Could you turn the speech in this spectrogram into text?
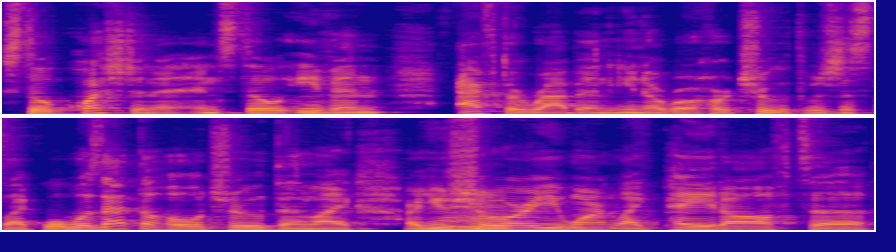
still question it and still even after Robyn, you know, wrote her truth was just like, well, was that the whole truth? And like, are you Mhm. sure you weren't like paid off to,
